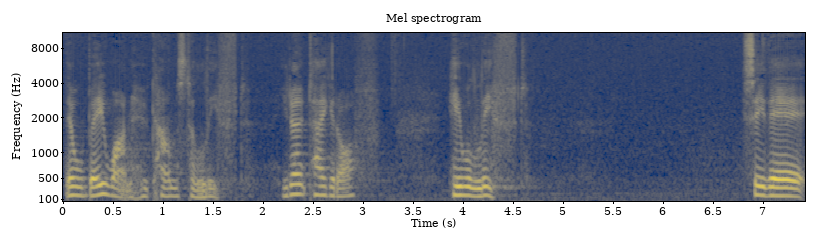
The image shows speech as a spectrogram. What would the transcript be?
There will be one who comes to lift. You don't take it off, he will lift. See, there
